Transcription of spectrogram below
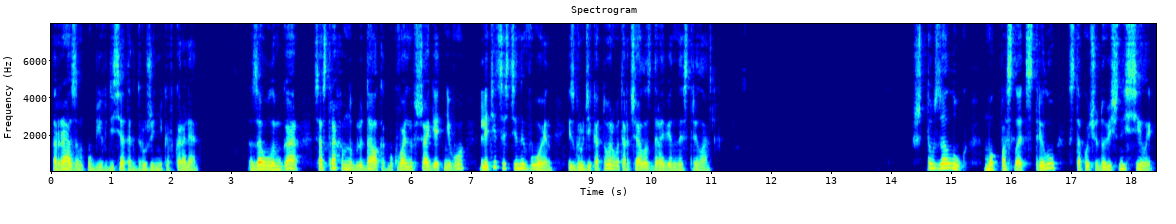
разом убив десяток дружинников короля. Заул Имгар со страхом наблюдал, как буквально в шаге от него летит со стены воин из груди которого торчала здоровенная стрела. Что за лук мог послать стрелу с такой чудовищной силой?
